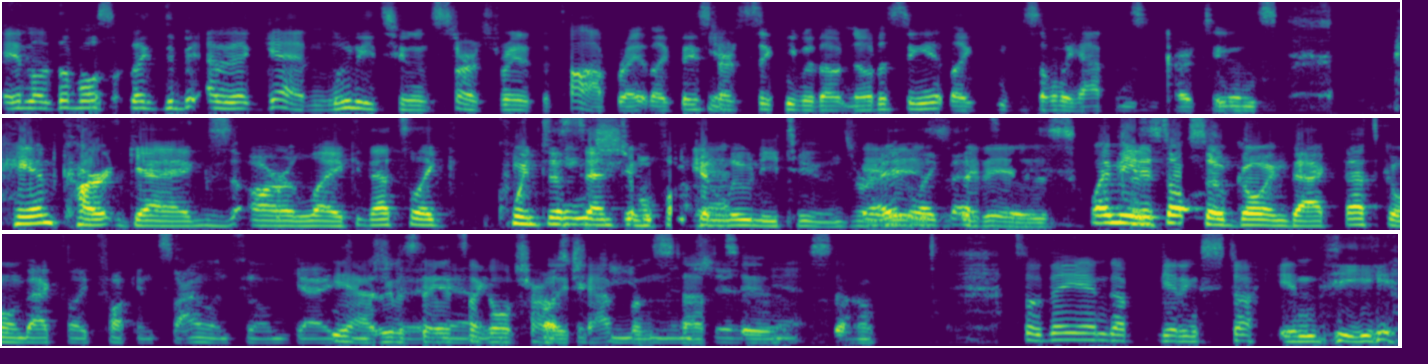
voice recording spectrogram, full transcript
in the most like the, and again Looney Tunes starts right at the top, right? Like they start singing without noticing it. Like this only happens in cartoons. Hand cart gags are like that's like quintessential Ancient, fucking yeah. Looney Tunes, right? It like that's, it is. Well, I mean, it's also going back. That's going back to like fucking silent film gags. Yeah, I was gonna shit, say it's yeah, like old Charlie Buster Chaplin Keaton stuff too. yeah. So, so they end up getting stuck in the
